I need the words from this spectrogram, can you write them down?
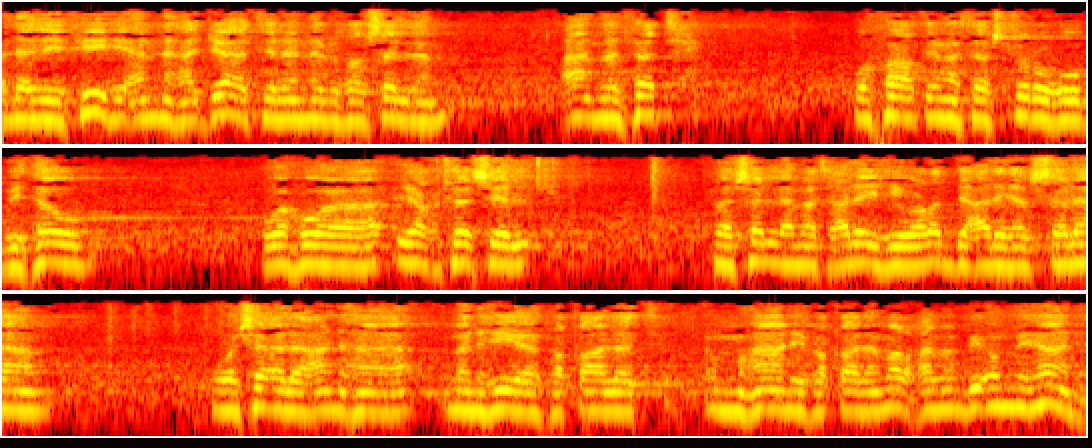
الذي فيه أنها جاءت إلى النبي صلى الله عليه وسلم عام الفتح وفاطمة تستره بثوب وهو يغتسل فسلمت عليه ورد عليه السلام وسأل عنها من هي فقالت أم هاني فقال مرحبا بأم هاني.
